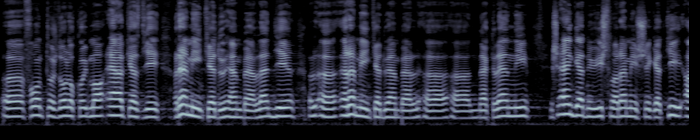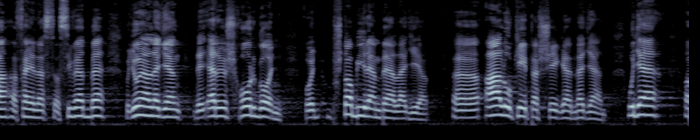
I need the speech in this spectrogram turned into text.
ö, fontos dolog, hogy ma elkezdjél reménykedő ember legyél, ö, reménykedő embernek lenni, és engedni, Isten a reménységet kifejlesz a szívedbe, hogy olyan legyen, de egy erős horgony, hogy stabil ember legyél, állóképességed legyen. Ugye a,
